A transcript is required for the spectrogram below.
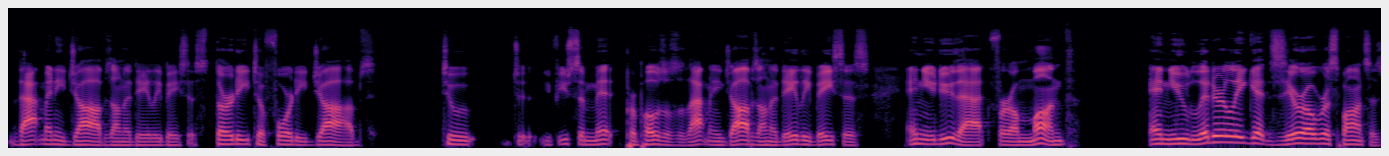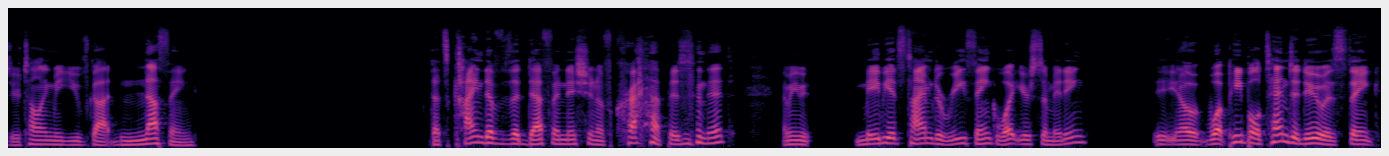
that many jobs on a daily basis 30 to 40 jobs to, to if you submit proposals of that many jobs on a daily basis and you do that for a month and you literally get zero responses. You're telling me you've got nothing. That's kind of the definition of crap, isn't it? I mean, maybe it's time to rethink what you're submitting. You know, what people tend to do is think,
